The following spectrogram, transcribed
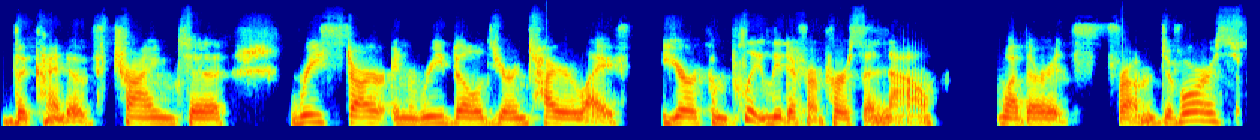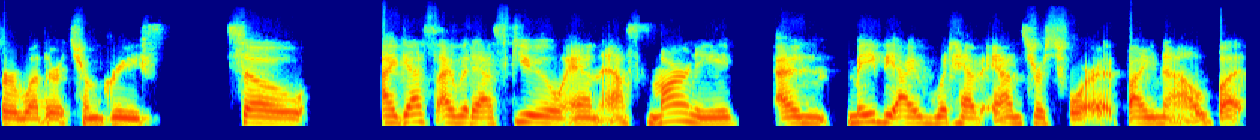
the kind of trying to restart and rebuild your entire life. You're a completely different person now, whether it's from divorce or whether it's from grief. So I guess I would ask you and ask Marnie, and maybe I would have answers for it by now, but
